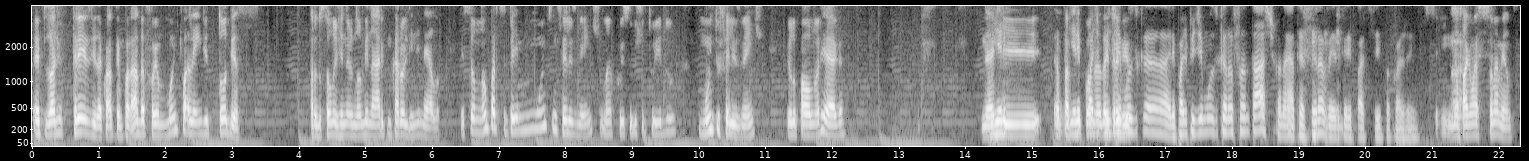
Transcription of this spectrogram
O episódio 13 da quarta temporada foi Muito Além de Todes, tradução do gênero não binário com Caroline Mello. Esse eu não participei muito infelizmente, mas fui substituído muito felizmente pelo Paulo Noriega. Né, e ele, que participou ele da, da entrevista. Música, ele pode pedir música no Fantástico, né? É a terceira vez que ele participa com a gente. Sim, não ah. paga mais funcionamento.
